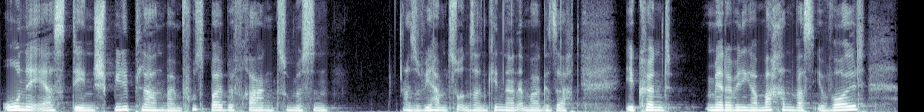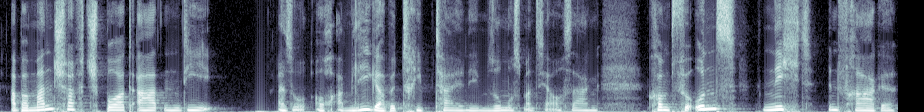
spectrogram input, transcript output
ohne erst den Spielplan beim Fußball befragen zu müssen. Also wir haben zu unseren Kindern immer gesagt, ihr könnt mehr oder weniger machen, was ihr wollt, aber Mannschaftssportarten, die also auch am Ligabetrieb teilnehmen, so muss man es ja auch sagen, kommt für uns nicht in Frage,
